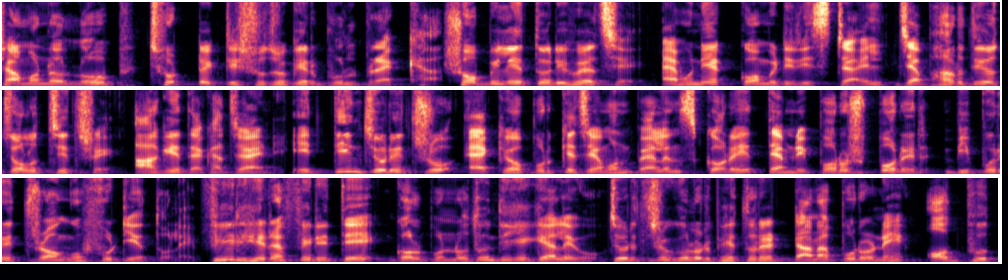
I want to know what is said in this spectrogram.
সামান্য লোভ, ছোট্ট একটি সুযোগের ভুল ব্যাখ্যা, সব মিলিয়ে তৈরি হয়েছে এমনই এক কমেডির স্টাইল যা ভারতীয় চলচ্চিত্রে আগে দেখা যায়নি। এই তিন চরিত্র একে অপরকে যেমন ব্যালেন্স করে, তেমনি পরস্পরের বিপরীত রঙও ফুটিয়ে তোলে। ফির হেরাফেরিতে গল্প নতুন দিকে গেলেও চরিত্রগুলোর ভেতরের টানাপূরণে অদ্ভুত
